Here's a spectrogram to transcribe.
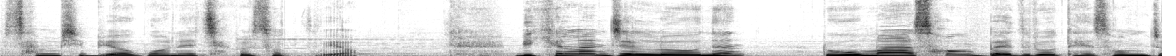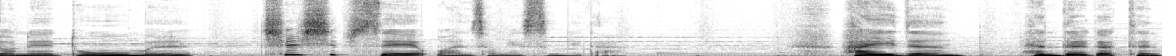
30여 권의 책을 썼고요. 미켈란젤로는 로마 성 베드로 대성전의 도움을 70세에 완성했습니다. 하이든, 핸델 같은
